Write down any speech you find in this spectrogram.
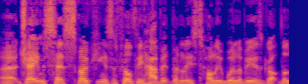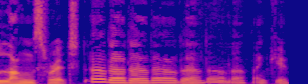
Uh, James says smoking is a filthy habit, but at least Holly Willoughby has got the lungs for it. Da, da, da, Thank you.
